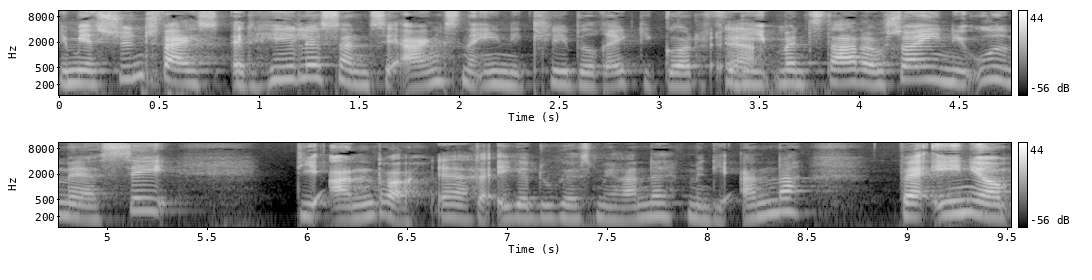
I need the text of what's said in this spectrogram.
Jamen, jeg synes faktisk, at hele sådan seancen er egentlig klippet rigtig godt, fordi Ja. man starter jo så egentlig ud med at se de andre, Ja. der ikke er Lukas Miranda, men de andre, være enige om,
